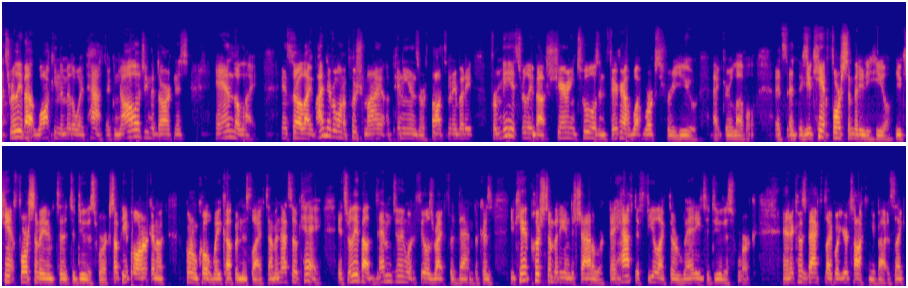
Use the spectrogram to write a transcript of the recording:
it's really about walking the middle way path, acknowledging the darkness and the light. And so, like, I never want to push my opinions or thoughts on anybody. For me, it's really about sharing tools and figuring out what works for you at your level. It's you can't force somebody to heal. You can't force somebody to, to do this work. Some people aren't going to quote unquote wake up in this lifetime, and that's okay. It's really about them doing what feels right for them because you can't push somebody into shadow work. They have to feel like they're ready to do this work. And it comes back to like what you're talking about. It's like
